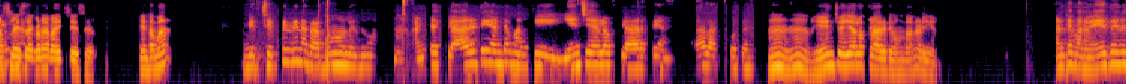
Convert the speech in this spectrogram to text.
ఆశ్లేష కూడా రైట్ చేశారు. ఏంటమ్మా? మీరు చెప్పింది నాకు అర్థం అవ్వలేదు. అంటే క్లారిటీ అంటే మనకి ఏం చేయాలో క్లారిటీ అంటారా లేకపోతే. ఏం చెయ్యాలో క్లారిటీ ఉందా అని అడిగాను. అంటే మనం ఏదైనా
